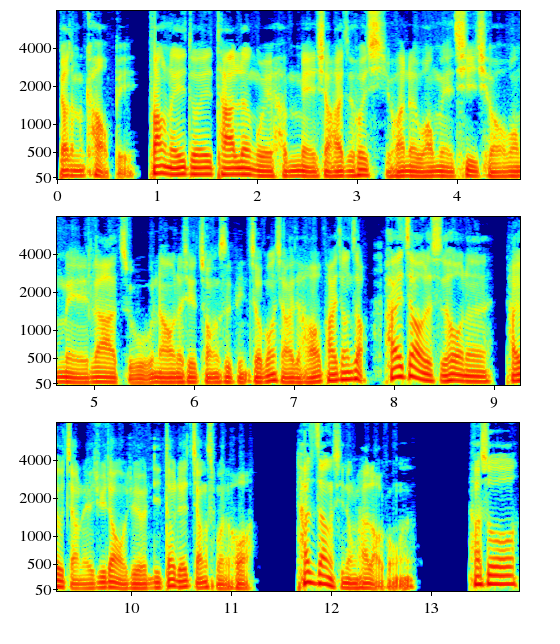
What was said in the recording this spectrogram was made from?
不要这么靠北。放了一堆他认为很美、小孩子会喜欢的完美气球、完美蜡烛，然后那些装饰品，之后帮小孩子好好拍张照。拍照的时候呢，他又讲了一句让我觉得你到底在讲什么的话。他是这样形容她老公的，他说。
